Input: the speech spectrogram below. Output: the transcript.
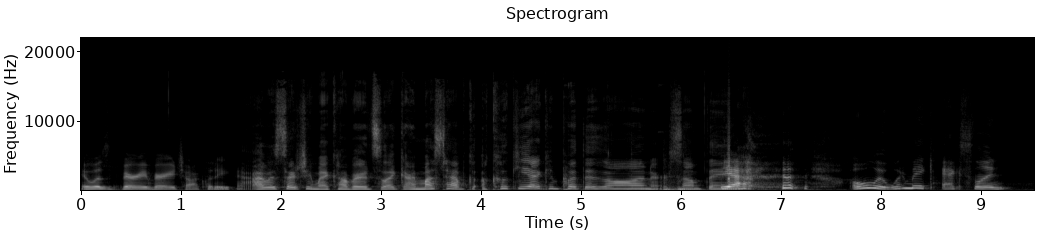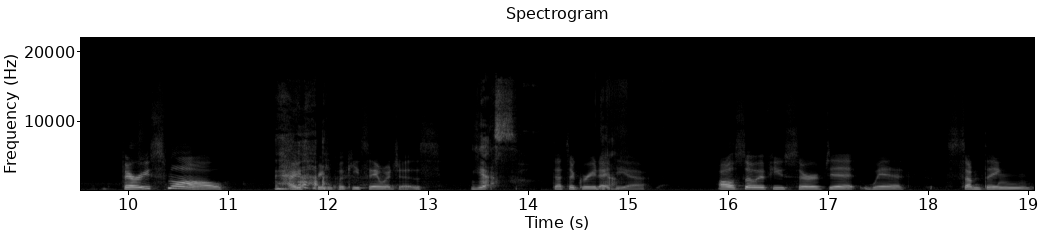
it was very very chocolatey. I was searching my cupboards like I must have a cookie I can put this on or something. Yeah. oh, it would make excellent very small ice cream cookie sandwiches. Yes. That's a great Yeah. idea. Also, if you served it with something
